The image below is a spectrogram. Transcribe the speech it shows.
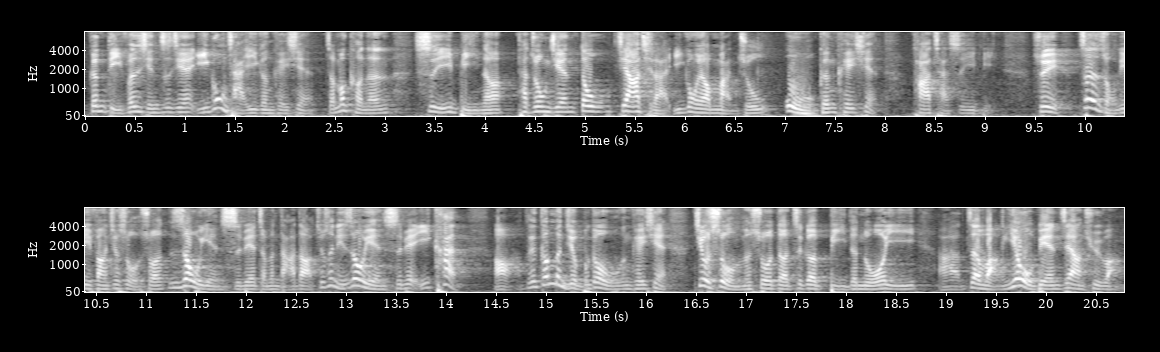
跟底分型之间一共才一根 K 线，怎么可能是一笔呢？它中间都加起来一共要满足五根 K 线，它才是一笔。所以这种地方就是我说肉眼识别怎么达到，就是你肉眼识别一看啊，这根本就不够五根 K 线，就是我们说的这个笔的挪移啊，再往右边这样去往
